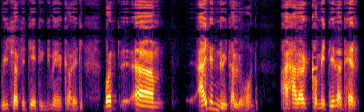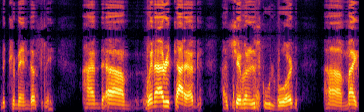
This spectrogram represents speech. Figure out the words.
resuscitating Jamaica College. But um, I didn't do it alone. I had a committee that helped me tremendously. And um, when I retired as chairman of the school board, uh, Mike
